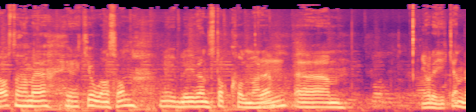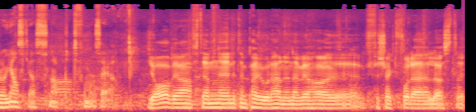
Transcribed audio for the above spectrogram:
Jag står här med Erik Johansson, nybliven stockholmare. Mm. Ehm, ja, det gick ändå ganska snabbt får man säga. Ja, vi har haft en, en liten period här nu när vi har eh, försökt få det här löst. Eh,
